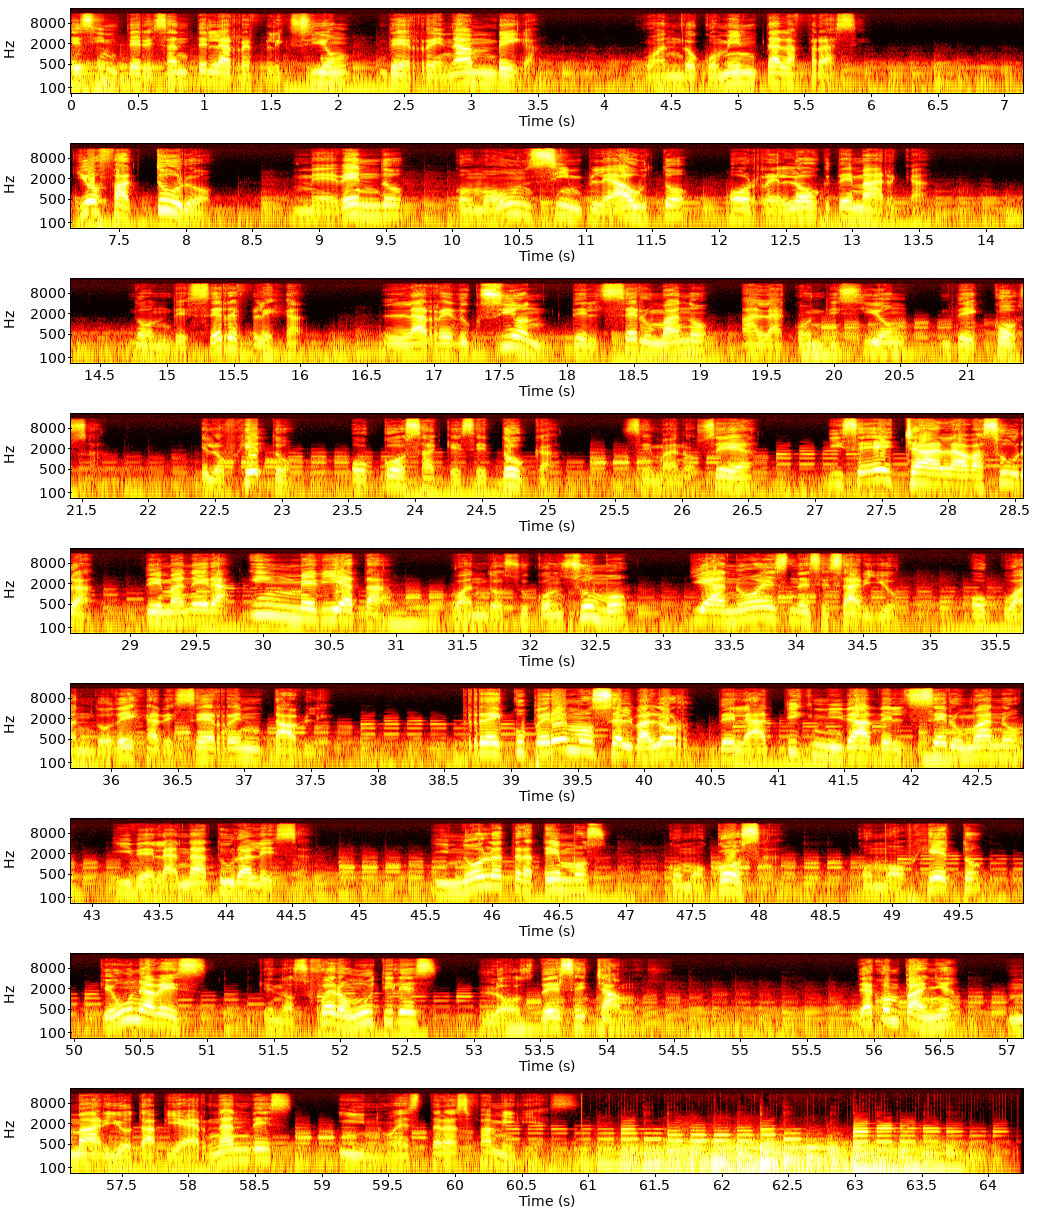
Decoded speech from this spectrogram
es interesante la reflexión de Renan Vega cuando comenta la frase, yo facturo, me vendo como un simple auto o reloj de marca, donde se refleja la reducción del ser humano a la condición de cosa. El objeto o cosa que se toca, se manosea y se echa a la basura de manera inmediata cuando su consumo ya no es necesario o cuando deja de ser rentable. Recuperemos el valor de la dignidad del ser humano y de la naturaleza y no la tratemos como cosa, como objeto que una vez que nos fueron útiles los desechamos. Te acompaña Mario Tapia Hernández y nuestras familias.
